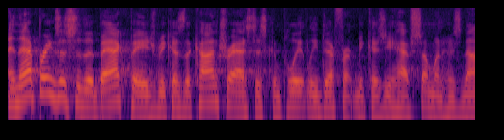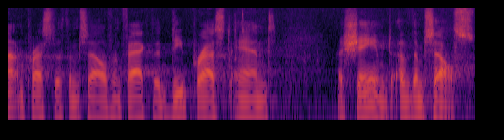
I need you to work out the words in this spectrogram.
And that brings us to the back page because the contrast is completely different because you have someone who's not impressed with themselves, in fact, the depressed and ashamed of themselves.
